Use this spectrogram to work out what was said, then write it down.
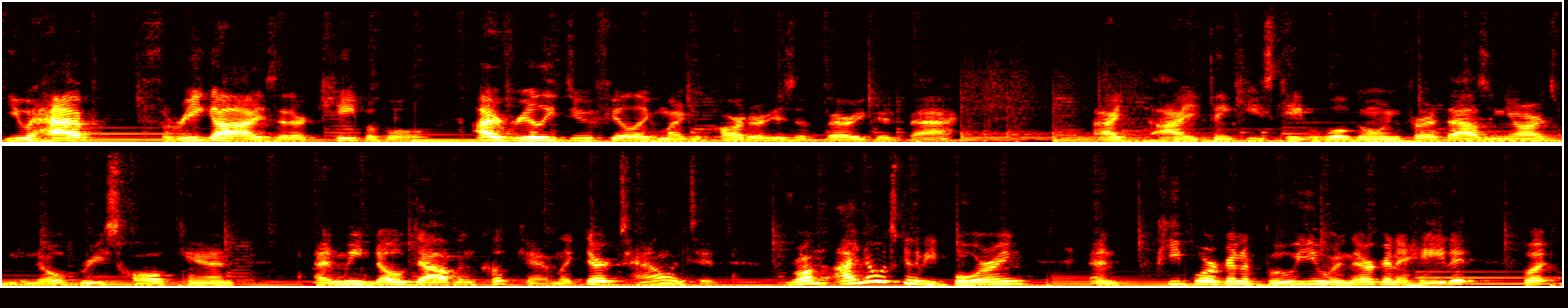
You have three guys that are capable. I really do feel like Michael Carter is a very good back. I I think he's capable going for a thousand yards. We know Breece Hall can, and we know Dalvin Cook can. Like they're talented. Run. I know it's going to be boring, and people are going to boo you, and they're going to hate it. But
